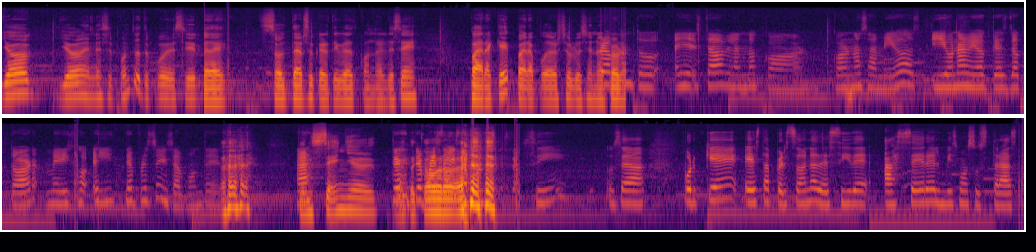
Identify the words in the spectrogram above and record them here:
yo, yo en ese punto te puedo decir para soltar su creatividad cuando él desee. ¿Para qué? Para poder solucionar Pero problemas. pon tú, ayer estaba hablando con, con unos amigos y un amigo que es doctor me dijo, "Ey, te presto mis apuntes. Te Ah, enseño, te, te, te cobro. presto mis apuntes. sí, o sea, ¿Por qué esta persona decide hacer el mismo sus trazos?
